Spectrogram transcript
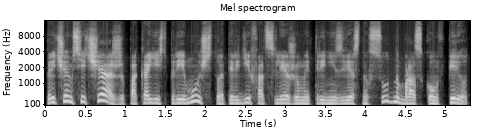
Причем сейчас же, пока есть преимущество, опередив отслеживаемые три неизвестных судна броском вперед.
